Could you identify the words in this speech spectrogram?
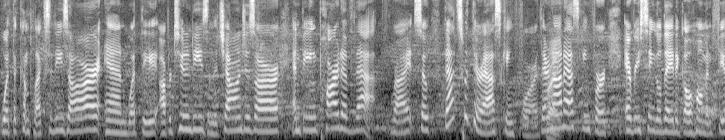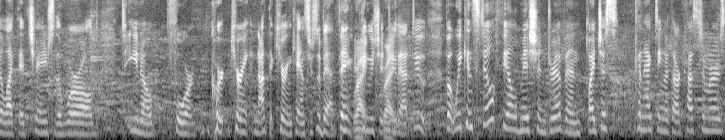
what the complexities are and what the opportunities and the challenges are and being part of that, right? So that's what they're asking for. They're Right. not asking for every single day to go home and feel like they've changed the world, to, you know, for cur- curing, not that curing cancer is a bad thing. I think we should right. do that too. But we can still feel mission driven by just connecting with our customers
